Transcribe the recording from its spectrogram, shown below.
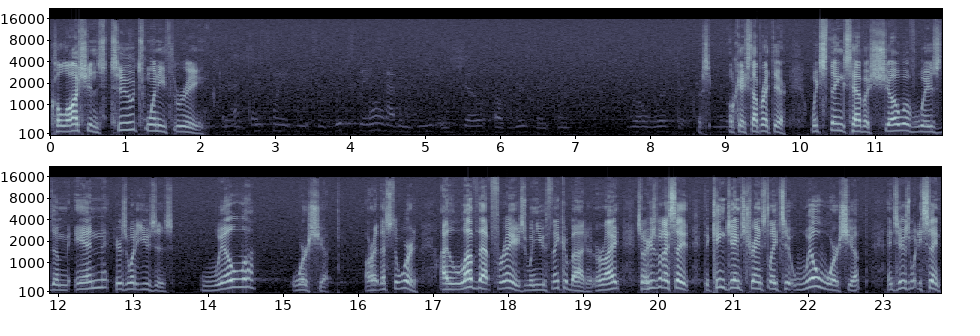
Colossians 2:23. Okay, stop right there. Which things have a show of wisdom in, here's what it uses will worship. All right, that's the word. I love that phrase when you think about it, all right? So here's what I say the King James translates it will worship. And here's what he's saying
